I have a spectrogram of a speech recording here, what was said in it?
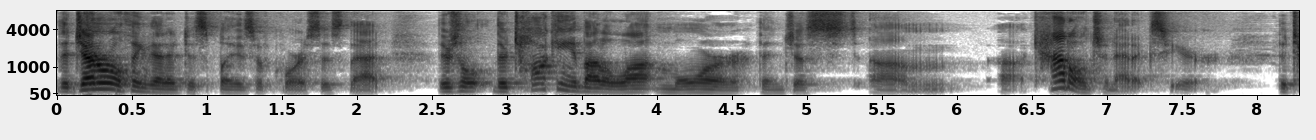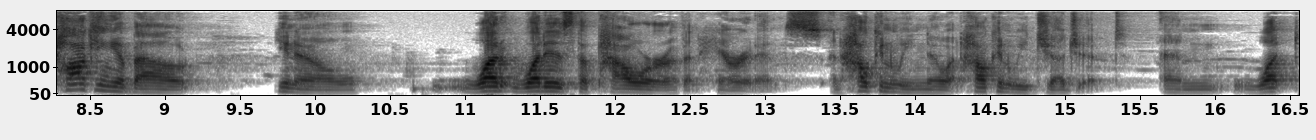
The general thing that it displays, of course, is that there's a, they're talking about a lot more than just um, uh, cattle genetics here. They're talking about, you know, what what is the power of inheritance, and how can we know it? How can we judge it? And what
